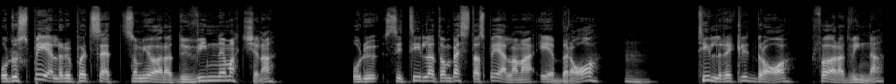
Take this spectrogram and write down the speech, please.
Och då spelar du på ett sätt som gör att du vinner matcherna. Och du ser till att de bästa spelarna är bra. mm. Tillräckligt bra för att vinna.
